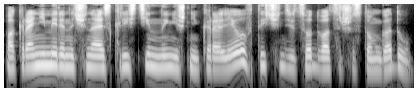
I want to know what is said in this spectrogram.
По крайней мере, начиная с Кристин нынешней королевы в 1926 году.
